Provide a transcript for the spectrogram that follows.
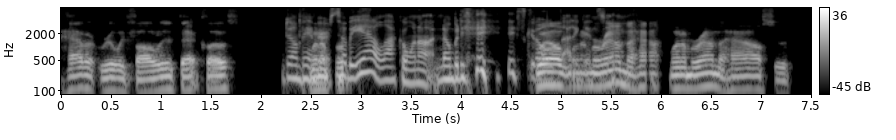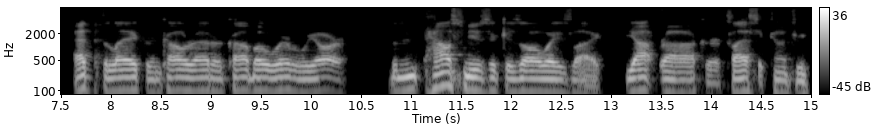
haven't really followed it that close. Don't be embarrassed. So but you had a lot going on. Nobody is going to well, when I'm around you. the house, when I'm around the house or at the lake or in Colorado or Cabo, wherever we are, the house music is always like yacht rock or classic country.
